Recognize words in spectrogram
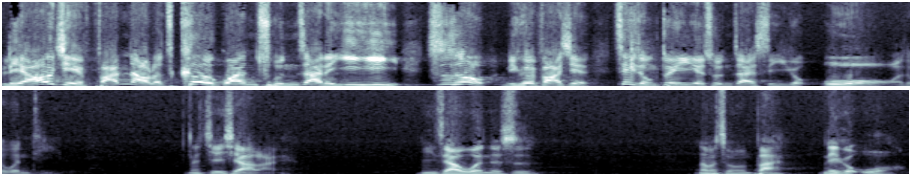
了解烦恼的客观存在的意义之后，你会发现这种对立的存在是一个我的问题。那接下来，你再问的是，那么怎么办？那个我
